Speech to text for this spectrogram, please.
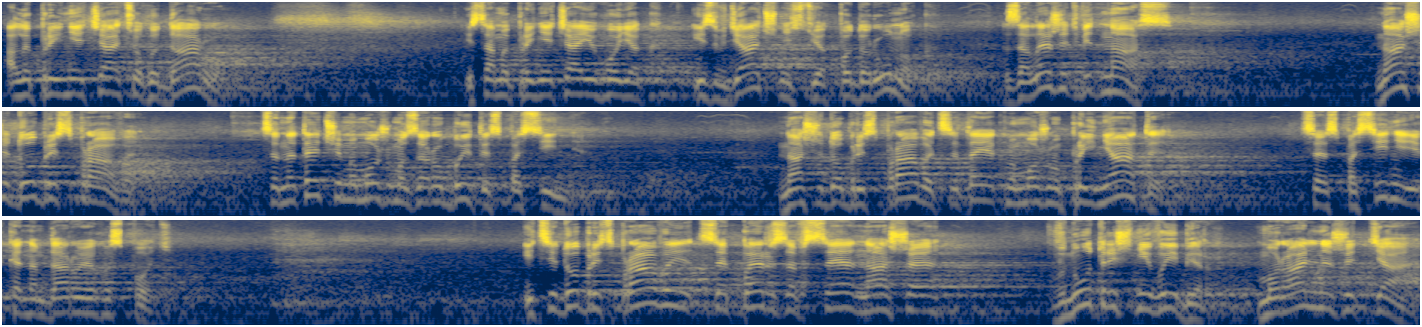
але прийняття цього дару, і саме прийняття його як із вдячністю, як подарунок, залежить від нас. Наші добрі справи це не те, чи ми можемо заробити спасіння. Наші добрі справи це те, як ми можемо прийняти це спасіння, яке нам дарує Господь. І ці добрі справи це перш за все наше внутрішній вибір, моральне життя,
